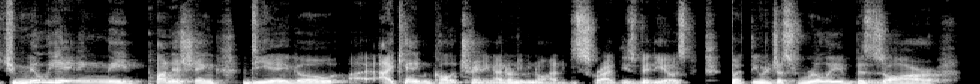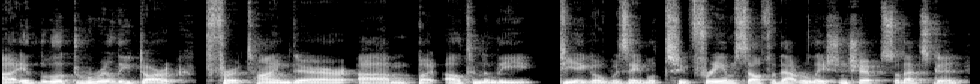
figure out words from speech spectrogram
humiliatingly punishing Diego. I can't even call it training. I don't even know how to describe these videos, but they were just really bizarre. Uh, it looked really dark for a time there, um, but ultimately Diego was able to free himself of that relationship, so that's good.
